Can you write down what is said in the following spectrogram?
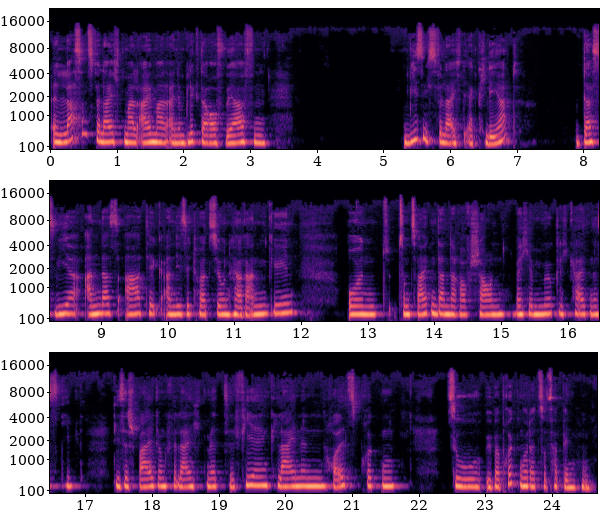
äh, lass uns vielleicht mal einmal einen Blick darauf werfen, wie sich es vielleicht erklärt, dass wir andersartig an die Situation herangehen und zum Zweiten dann darauf schauen, welche Möglichkeiten es gibt, diese Spaltung vielleicht mit vielen kleinen Holzbrücken zu überbrücken oder zu verbinden.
